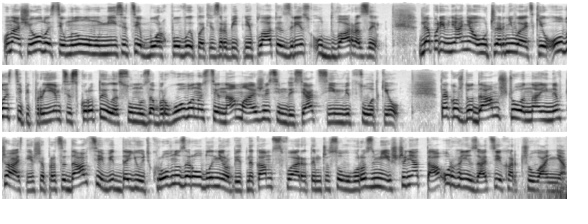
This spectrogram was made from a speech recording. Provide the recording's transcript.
У нашій області у минулому місяці борг по виплаті заробітної плати зріс у два рази. Для порівняння у Чернівецькій області підприємці скоротили суму заборгованості на майже 77%. Також додам, що найневчасніше працедавці віддають кровно зароблені робітникам сфери тимчасового розміщення та організації харчування.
